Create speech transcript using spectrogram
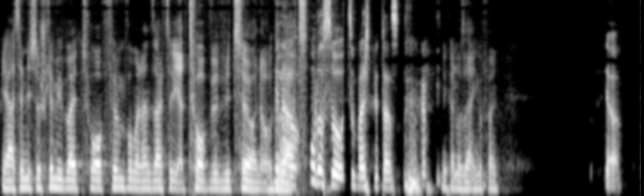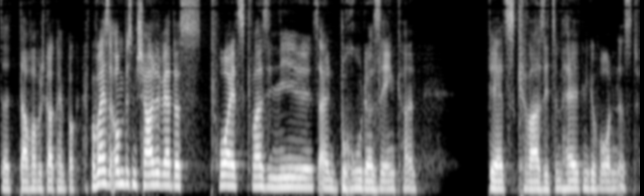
Ja, ist ja nicht so schlimm wie bei Tor 5, wo man dann sagt so, ja, Tor will return, oh genau, Gott. oder so, zum Beispiel das. Mir gerade nur so eingefallen. Ja. Da, darauf habe ich gar keinen Bock. Wobei es auch ein bisschen schade wäre, dass Thor jetzt quasi nie seinen Bruder sehen kann, der jetzt quasi zum Helden geworden ist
